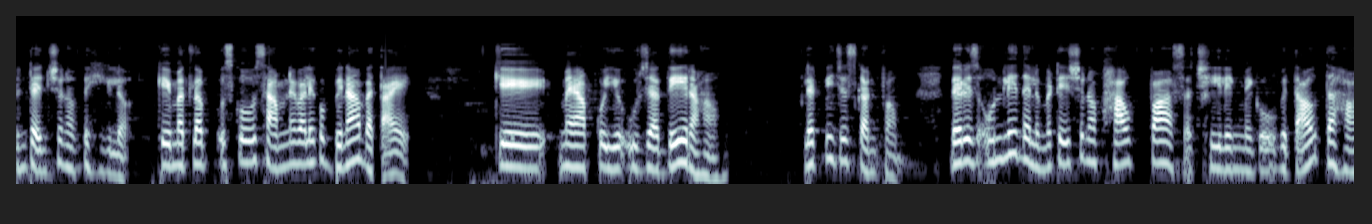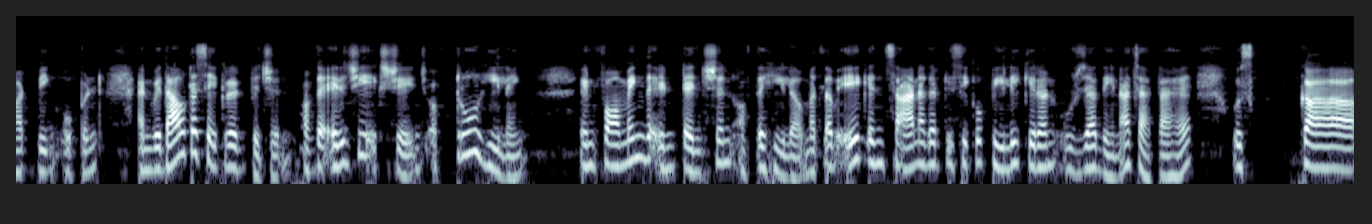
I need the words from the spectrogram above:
intention of the healer कि मतलब उसको सामने वाले को बिना बताए कि मैं आपको ये ऊर्जा दे रहा हूँ। Let me just confirm there is only the limitation of how far such healing may go without the heart being opened and without a sacred vision of the energy exchange of true healing informing the intention of the healer मतलब एक इंसान अगर किसी को पीली किरण ऊर्जा देना चाहता है उस का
